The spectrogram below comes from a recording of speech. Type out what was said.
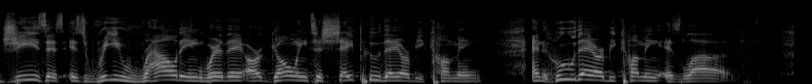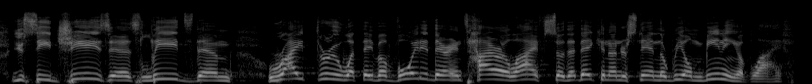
Jesus is rerouting where they are going to shape who they are becoming, and who they are becoming is love. You see, Jesus leads them right through what they've avoided their entire life so that they can understand the real meaning of life.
